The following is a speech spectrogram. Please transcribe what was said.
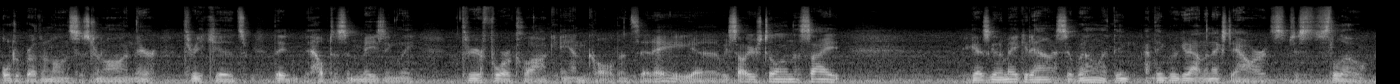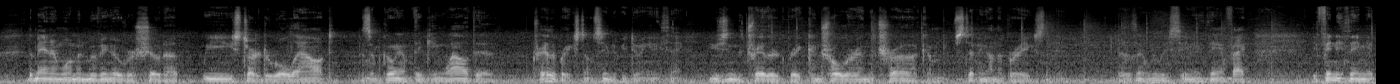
older brother-in-law and sister-in-law and their three kids. They helped us amazingly. Three or four o'clock, Ann called and said, "Hey, uh, we saw you're still on the site. You guys gonna make it out?" I said, "Well, I think I think we get out in the next hour. It's just slow." The man and woman moving over showed up. We started to roll out. As I'm going, I'm thinking, "Wow, the trailer brakes don't seem to be doing anything." Using the trailer brake controller in the truck, I'm stepping on the brakes, and it doesn't really seem anything. In fact, if anything, it,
